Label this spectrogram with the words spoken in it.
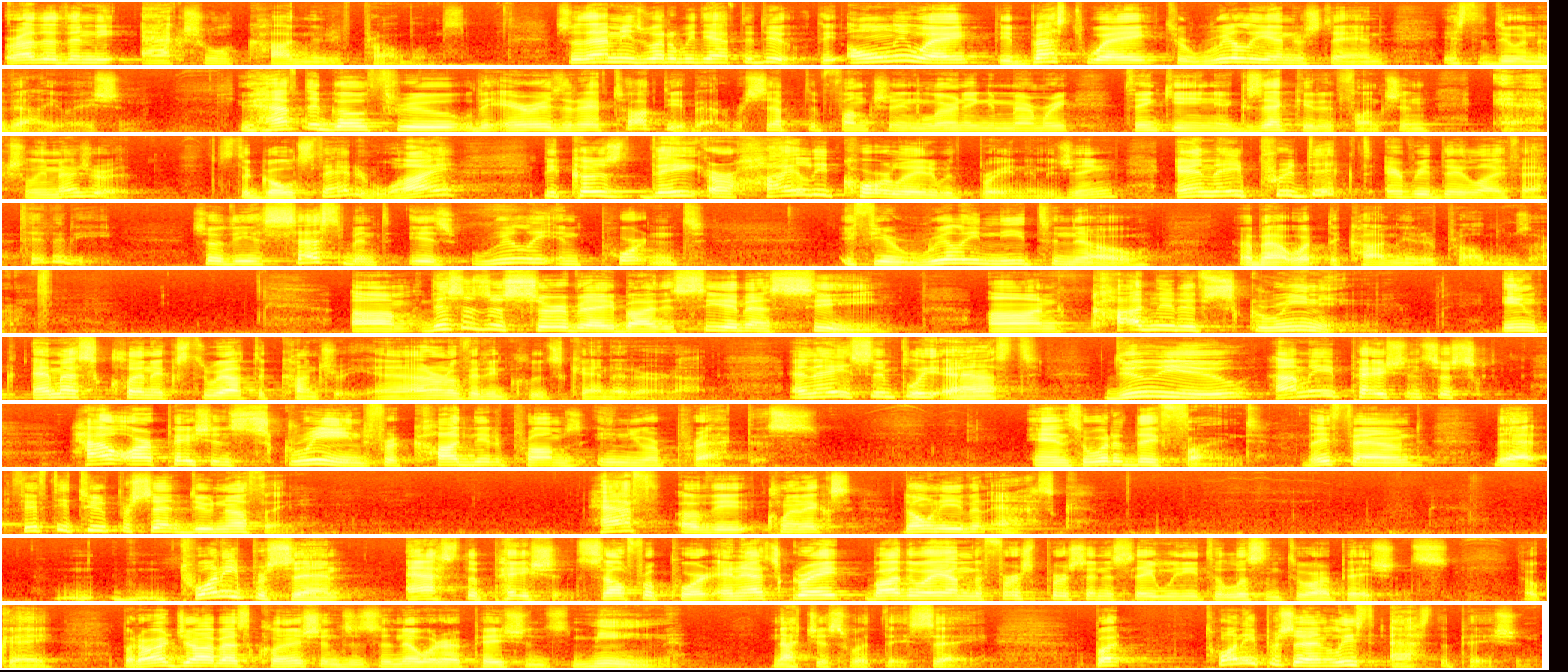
rather than the actual cognitive problems. So that means what do we have to do? The only way, the best way to really understand is to do an evaluation. You have to go through the areas that I've talked to you about receptive functioning, learning and memory, thinking, executive function, and actually measure it. It's the gold standard. Why? Because they are highly correlated with brain imaging and they predict everyday life activity. So the assessment is really important if you really need to know about what the cognitive problems are. Um, this is a survey by the CMSC on cognitive screening in MS clinics throughout the country. And I don't know if it includes Canada or not. And they simply asked, do you, how many patients are, how are patients screened for cognitive problems in your practice? And so what did they find? They found that 52% do nothing. Half of the clinics don't even ask. 20% ask the patient, self report, and that's great. By the way, I'm the first person to say we need to listen to our patients, okay? But our job as clinicians is to know what our patients mean, not just what they say. But 20% at least ask the patient.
